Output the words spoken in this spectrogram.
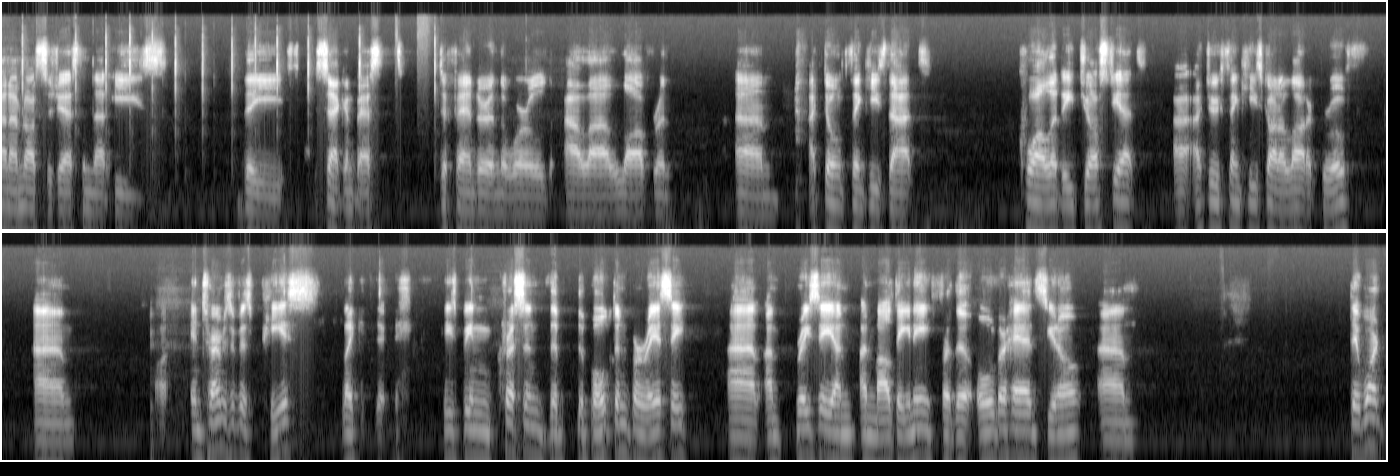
and I'm not suggesting that he's the second best defender in the world, a la Lovren. Um, I don't think he's that quality just yet. I, I do think he's got a lot of growth. Um, in terms of his pace, like he's been christened the, the Bolton Baresi, uh, and Baresi and, and Maldini for the older heads, you know. Um, they weren't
